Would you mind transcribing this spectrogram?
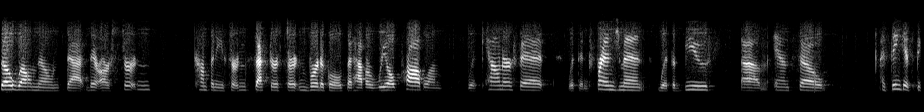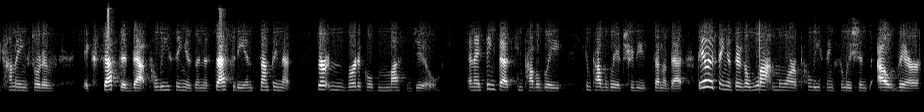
so well known that there are certain companies, certain sectors, certain verticals that have a real problem with counterfeit, with infringement, with abuse. Um, and so I think it's becoming sort of accepted that policing is a necessity and something that certain verticals must do. And I think that can probably can probably attribute some of that. The other thing is there's a lot more policing solutions out there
